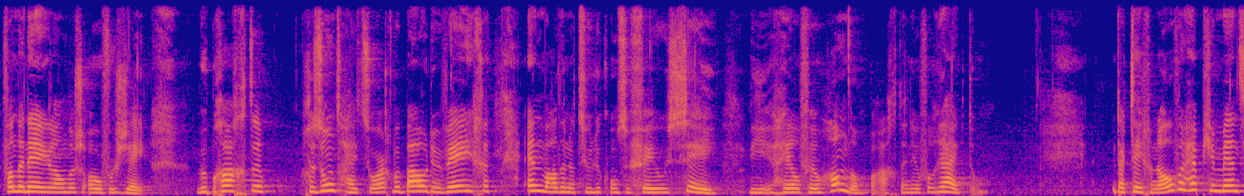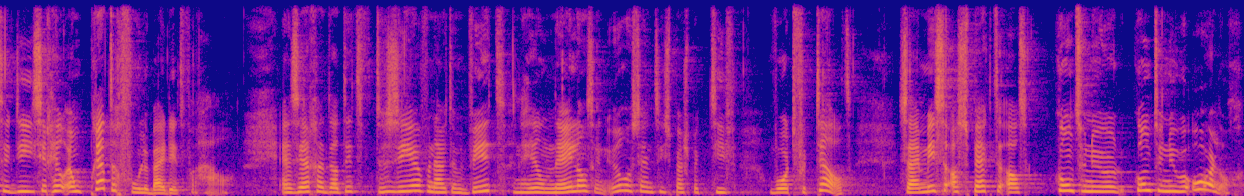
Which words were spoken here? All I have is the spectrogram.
van de Nederlanders over zee. We brachten gezondheidszorg, we bouwden wegen en we hadden natuurlijk onze VOC, die heel veel handel bracht en heel veel rijkdom. Daartegenover heb je mensen die zich heel onprettig voelen bij dit verhaal. En zeggen dat dit te zeer vanuit een wit, een heel Nederlands en eurocentrisch perspectief wordt verteld. Zij missen aspecten als continue, continue oorlog,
